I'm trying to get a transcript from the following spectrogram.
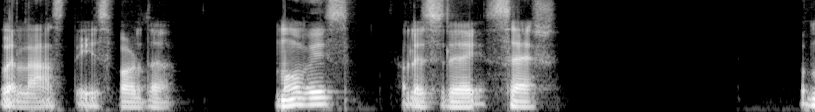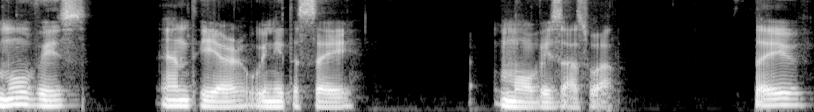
the last is for the movies. Let's say slash movies. And here we need to say movies as well. Save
